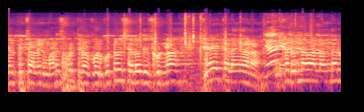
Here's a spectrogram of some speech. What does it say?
గెలిపించాలని మనస్ఫూర్తిగా కోరుకుంటూ సెలవు తీసుకున్నా జై తెలంగాణ. ఇక్కడ ఉన్న వాళ్ళందరూ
